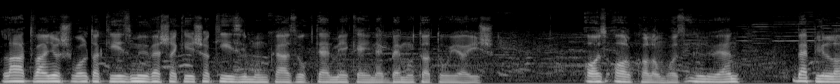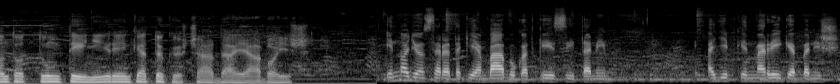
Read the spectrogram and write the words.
Látványos volt a kézművesek és a kézi munkázók termékeinek bemutatója is. Az alkalomhoz illően bepillantottunk Tényi Irénke tökös csárdájába is. Én nagyon szeretek ilyen bábokat készíteni. Egyébként már régebben is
